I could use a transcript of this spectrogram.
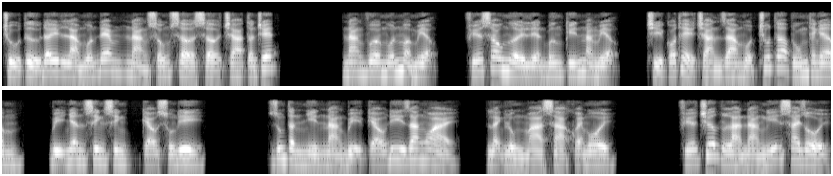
Chủ tử đây là muốn đem nàng sống sờ sờ cha tấn chết. Nàng vừa muốn mở miệng, phía sau người liền bưng kín nàng miệng, chỉ có thể tràn ra một chút ấp úng thanh âm, bị nhân sinh sinh kéo xuống đi. Dung Tần nhìn nàng bị kéo đi ra ngoài, lạnh lùng mà xả khoe môi. Phía trước là nàng nghĩ sai rồi.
